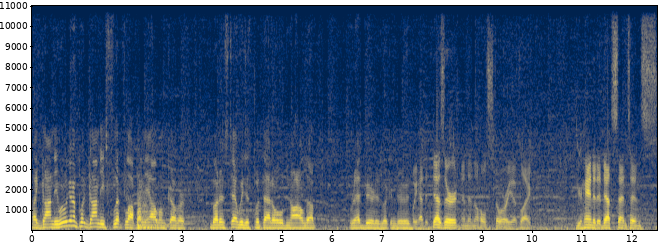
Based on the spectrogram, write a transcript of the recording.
like Gandhi. We were gonna put Gandhi's flip flop on the album cover, but instead we just put that old gnarled up, red bearded looking dude. We had the desert, and then the whole story of like, you're handed a death sentence,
